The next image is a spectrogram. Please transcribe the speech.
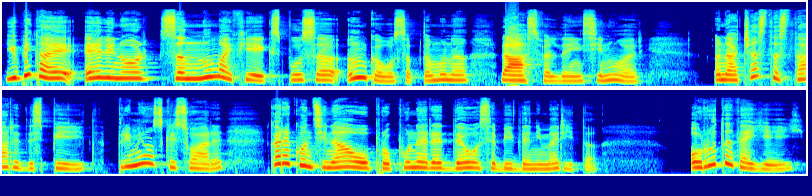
iubita ei, Elinor, să nu mai fie expusă încă o săptămână la astfel de insinuări. În această stare de spirit, primi o scrisoare care conținea o propunere deosebit de nimerită. O rută de ei,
